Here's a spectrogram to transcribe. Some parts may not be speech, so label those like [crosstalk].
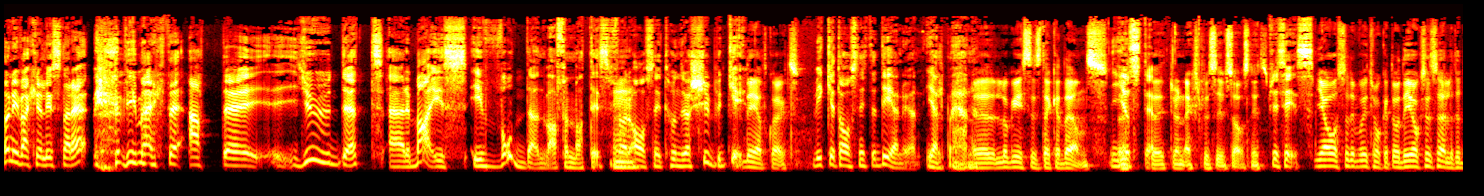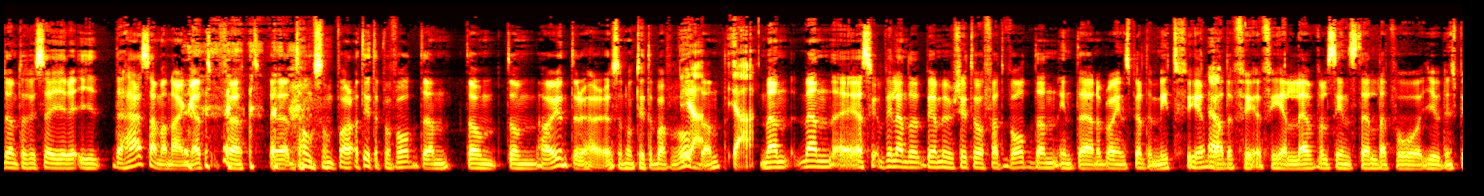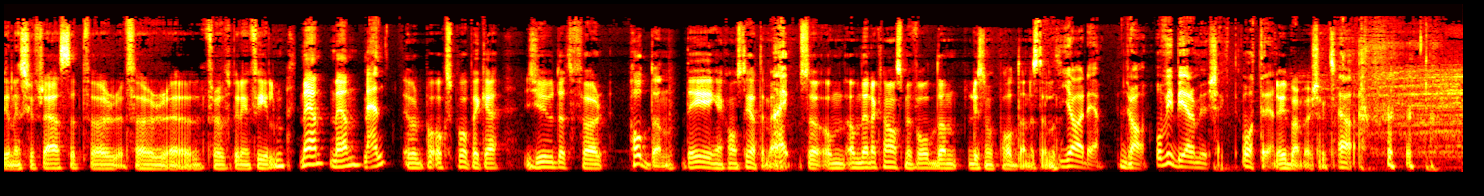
Hörni vackra lyssnare, [laughs] vi märkte att eh, ljudet är bajs i vodden va, för Mattis, för avsnitt 120. Det är helt korrekt. Vilket avsnitt är det nu igen? Hjälp mig här nu. Eh, Logistisk dekadens. Just det. Ett Patreon-exklusivt avsnitt. Precis. Ja, och så det var ju tråkigt. Och det är också så lite dumt att vi säger det i det här sammanhanget. [laughs] för att eh, de som bara tittar på vodden, de, de hör ju inte det här. Alltså de tittar bara på vodden. Ja, ja. Men, men eh, jag vill ändå be om ursäkt för att vodden inte är något bra inspelat. Det är mitt fel. Jag hade fel, fel levels inställda på ljudinspelningstjofräset för, för, eh, för att spela in film. Men, men, Men? jag vill också påpeka ljudet för podden. Det är inga konstigheter med. Nej. Så om, om det är knas med vodden, lyssna på podden istället. Gör det. Bra. Och vi ber om ursäkt, återigen. Det är bara om ursäkt. Ja. [laughs]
